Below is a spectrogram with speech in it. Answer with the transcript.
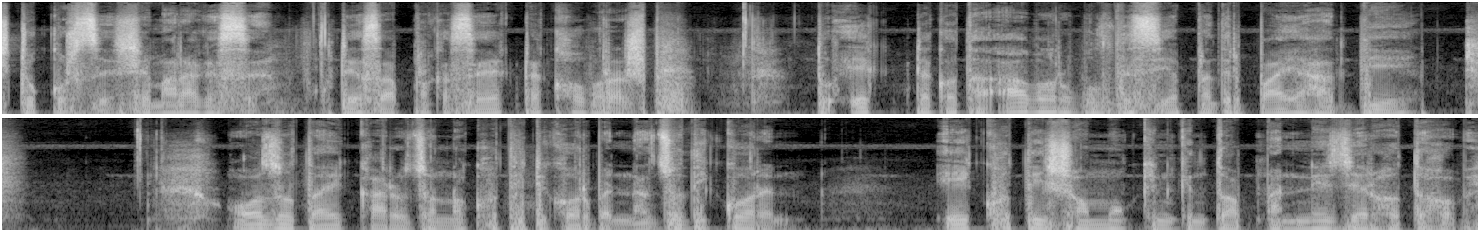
স্ট্রোক করছে, সে মারা গেছে। ঠিক আছে, আপনার কাছে একটা খবর আসবে। তো একটা কথা আবারও বলতেছি, আপনাদের পায়ে হাত দিয়ে অযথায় কারোর জন্য ক্ষতিটি করবেন না। যদি করেন, এই ক্ষতির সম্মুখীন কিন্তু আপনার নিজের হতে হবে।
